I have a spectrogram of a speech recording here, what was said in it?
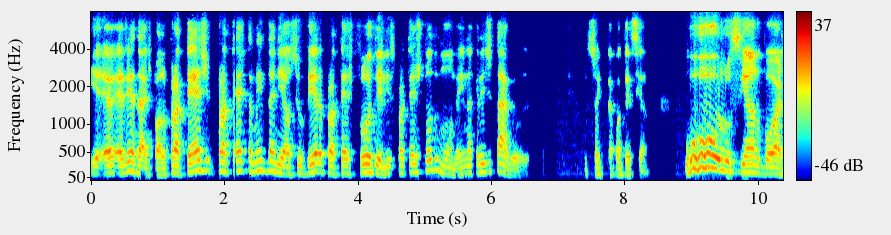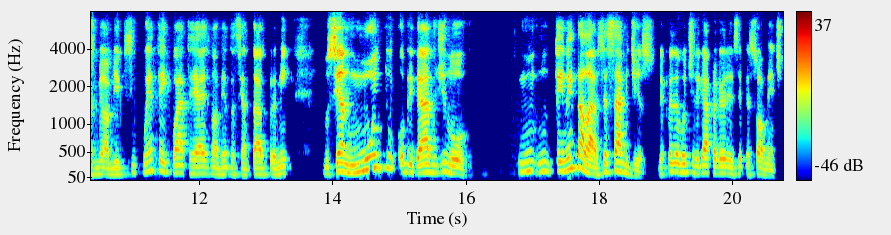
é, é, verdade, Paula. Protege, protege também Daniel Silveira, protege Flor Delis, protege todo mundo. É inacreditável isso que está acontecendo. O Luciano Borges, meu amigo, R$ 54,90 para mim. Luciano, muito obrigado de novo. Não, não tem nem palavras, você sabe disso. Depois eu vou te ligar para agradecer pessoalmente.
